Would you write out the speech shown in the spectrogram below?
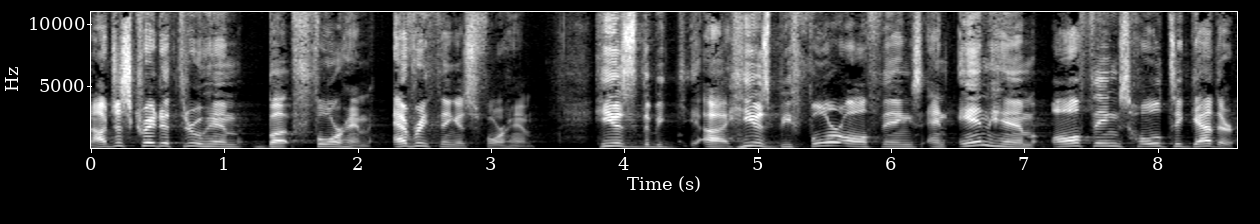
Not just created through him, but for him. Everything is for him. He is, the, uh, he is before all things, and in him all things hold together.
